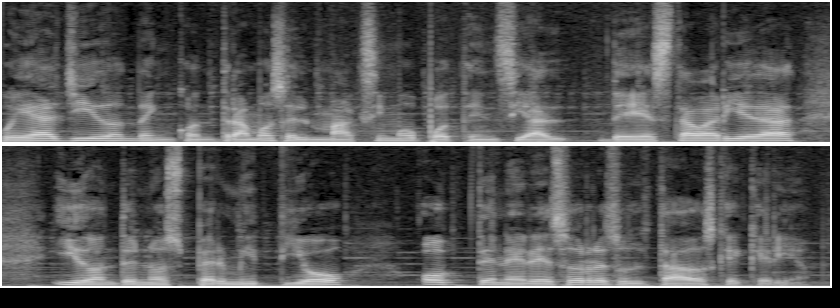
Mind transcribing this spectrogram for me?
fue allí donde encontramos el máximo potencial de esta variedad y donde nos permitió obtener esos resultados que queríamos.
